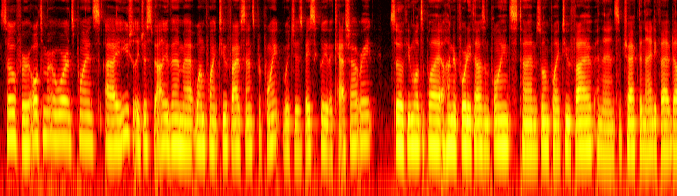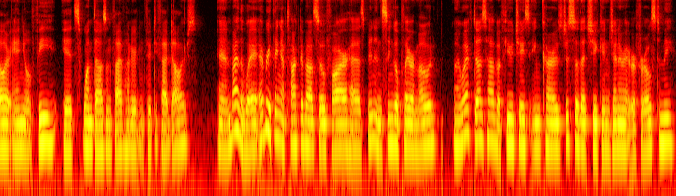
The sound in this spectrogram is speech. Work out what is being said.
So for Ultimate Rewards points, I usually just value them at 1.25 cents per point, which is basically the cash out rate. So if you multiply 140,000 points times 1.25 and then subtract the $95 annual fee, it's $1,555. And by the way, everything I've talked about so far has been in single player mode. My wife does have a few Chase Ink cards just so that she can generate referrals to me,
